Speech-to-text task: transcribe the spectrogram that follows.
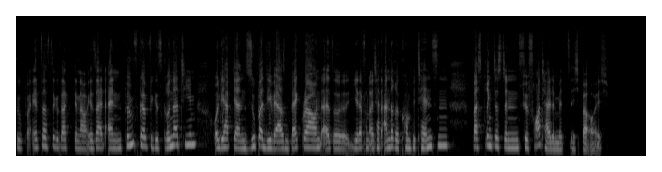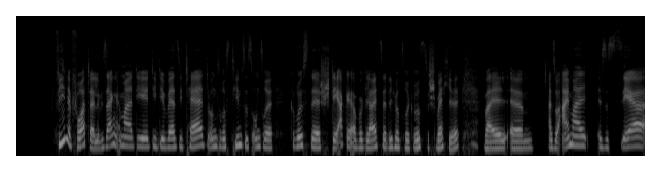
Super. Jetzt hast du gesagt, genau, ihr seid ein fünfköpfiges Gründerteam und ihr habt ja einen super diversen Background. Also jeder von euch hat andere Kompetenzen. Was bringt es denn für Vorteile mit sich bei euch? Viele Vorteile. Wir sagen immer, die, die Diversität unseres Teams ist unsere größte Stärke, aber gleichzeitig unsere größte Schwäche, weil ähm, also einmal ist es sehr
